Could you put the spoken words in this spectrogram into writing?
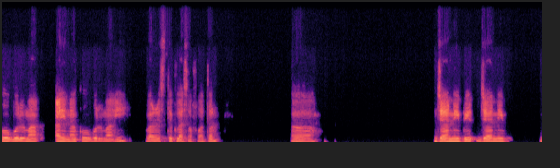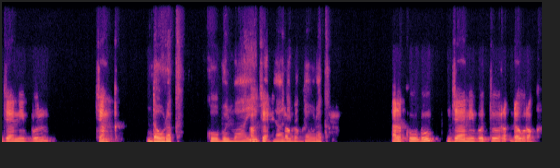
को बुलमा आइना को बुलमाई where is the glass of water जानिब जानिब जानिबुल चंक दौरक कोबुल माई जानिब दौरक अल कुबु जानिबु दौरक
